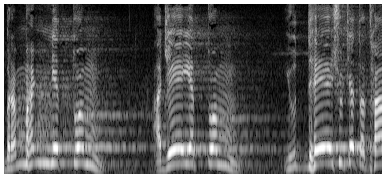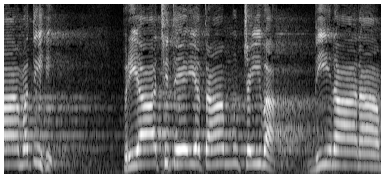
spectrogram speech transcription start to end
ಬ್ರಹ್ಮಣ್ಯತ್ವಂ, ಅಜೇಯತ್ವಂ, ಯುದ್ಧೇಶು ಚ ತಥಾಮತಿ ಪ್ರಿಯಾಚಿತೇಯತಾಂ ಚೈವ, ದೀನಾನಾಂ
